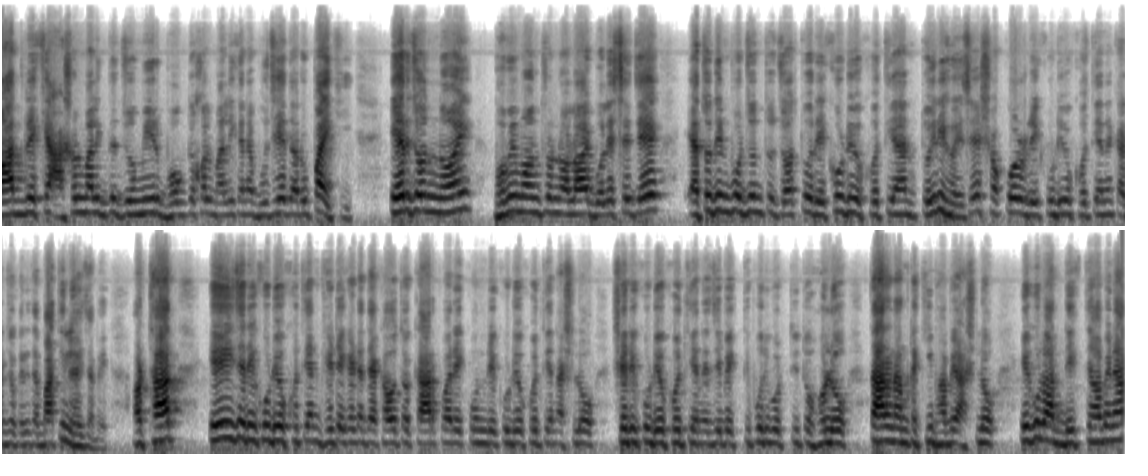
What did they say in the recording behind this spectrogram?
বাদ রেখে আসল মালিকদের জমির ভোগ দখল মালিকানা বুঝিয়ে দেওয়ার উপায় কি? এর জন্যই ভূমি মন্ত্রণালয় বলেছে যে, এতদিন পর্যন্ত যত রেকর্ডীয় খতিয়ান তৈরি হয়েছে, সকল রেকর্ডীয় খতিয়ানের কার্যকারিতা বাতিল হয়ে যাবে। অর্থাৎ এই যে রেকর্ডীয় খতিয়ান ঘেটে ঘেটে দেখা হতো, কার পরে কোন রেকর্ডীয় খতিয়ান আসলো, সে রেকর্ডীয় খতিয়ানে যে ব্যক্তি পরিবর্তিত হলো, তার নামটা কীভাবে আসলো, এগুলো আর দেখতে হবে না।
